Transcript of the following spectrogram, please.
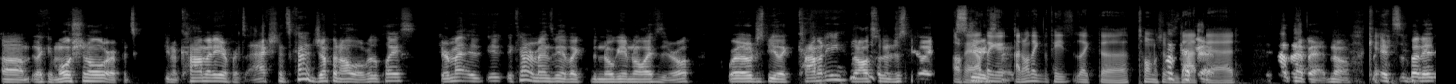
um like emotional or if it's you know comedy or if it's action. It's kind of jumping all over the place. It, it, it kind of reminds me of like the No Game No Life Zero, where it'll just be like comedy, then all of a sudden it'll just be like Okay, I don't seriousness. think I don't think the pace like the tonal shift is that that bad. bad. It's not that bad, no. Okay. It's but it,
